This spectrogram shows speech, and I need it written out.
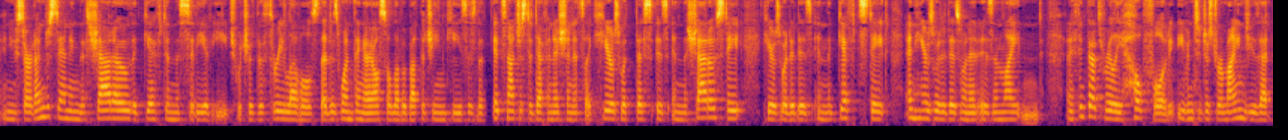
and you start understanding the shadow, the gift, and the siddhi of each, which are the three levels. That is one thing I also love about the gene keys is that it's not just a definition. It's like, here's what this is in the shadow state, here's what it is in the gift state, and here's what it is when it is enlightened. And I think that's really helpful, even to just remind you that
